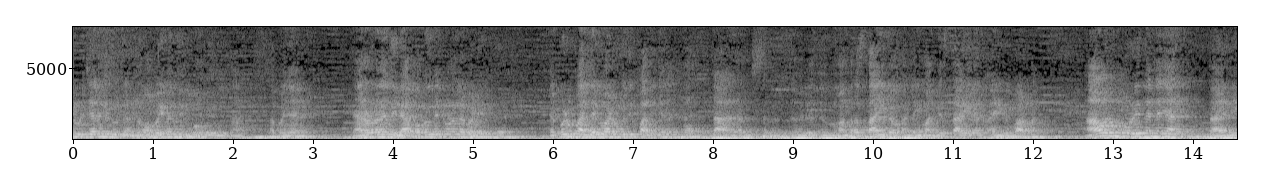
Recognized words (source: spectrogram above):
വിളിച്ചാലും കിട്ടൂല. അന്ന് മൊബൈലൊന്നും ഇല്ല അപ്പൊ ഞാൻ ഞാനവിടെ തന്നെ നിലാപ്പൊങ്കലിന്റെ ട്യൂണല്ല പാടി എപ്പോഴും പല്ലവി പാടുമ്പോഴത്തേക്കും പതിഞ്ഞ് ഒരു മന്ത്രസ്ഥായിലോ അല്ലെങ്കിൽ മധ്യസ്ഥായിലോ ആയിരിക്കും പാടണം. ആ ഒരു മൊഴി തന്നെ ഞാൻ തനി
